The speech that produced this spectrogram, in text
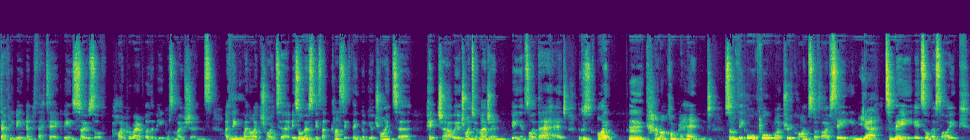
Definitely being empathetic, being so sort of hyper aware of other people's emotions. I think Mm. when I try to, it's almost it's that classic thing of you're trying to picture or you're trying to imagine being inside their head because I Mm. cannot comprehend some of the awful like true crime stuff that I've seen. Yeah, To me, it's almost like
